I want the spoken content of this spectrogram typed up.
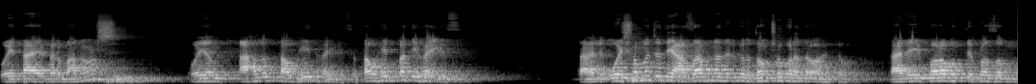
ওই তায়েফের মানুষ, ওই আহলুত তাওহিদ হয়ে গেছে, তাওহিদবাদী হয়ে গেছে। তাহলে ওই সময় যদি আজাব নাদের করে ধ্বংস করে দেওয়া হতো তাহলে এই পরবর্তী প্রজন্ম,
